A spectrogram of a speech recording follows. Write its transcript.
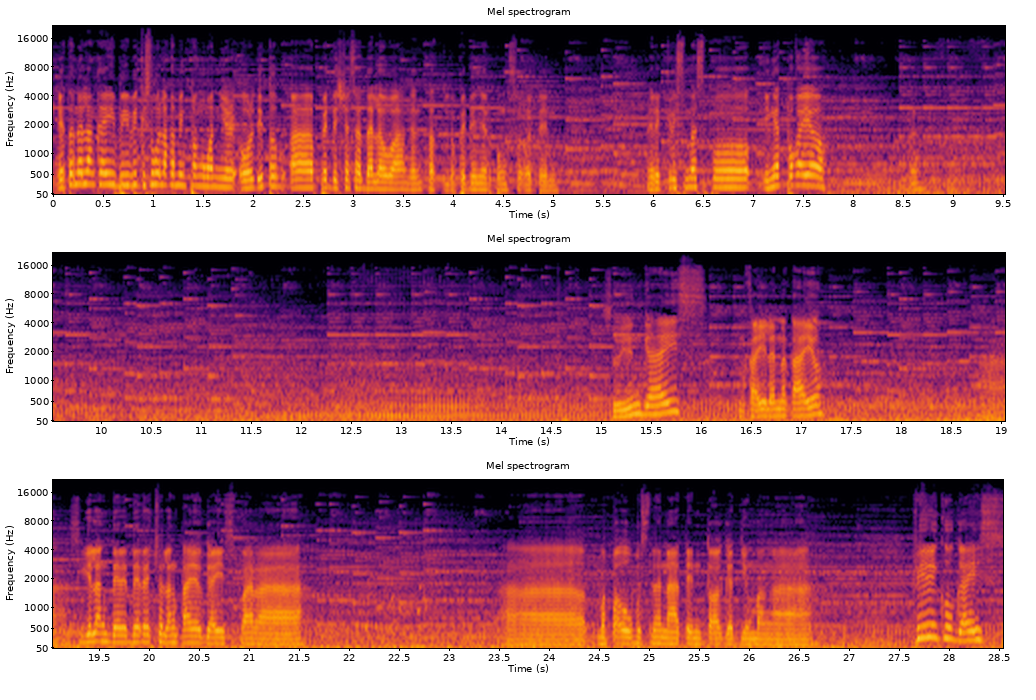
Ito na lang kay baby kasi wala kaming pang 1 year old. Ito, ah, pwede siya sa dalawa hanggang tatlo. Pwede niyo na pong suotin. Merry Christmas po. Ingat po kayo. So yun guys, nakailan na tayo. Ah, sige lang, dire-diretso lang tayo guys para ah, mapaubos na natin to agad yung mga feeling ko guys.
